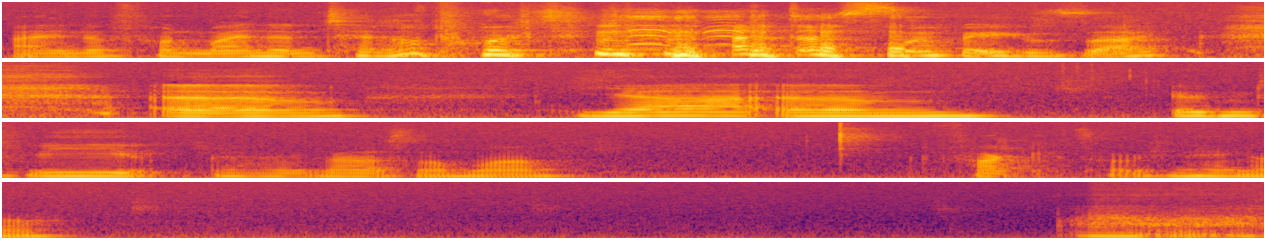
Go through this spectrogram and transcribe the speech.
eine von meinen Therapeutinnen hat das zu mir gesagt. Ähm, ja, ähm, irgendwie, äh, wie war das nochmal? Fuck, jetzt habe ich einen Hänger. Ah.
